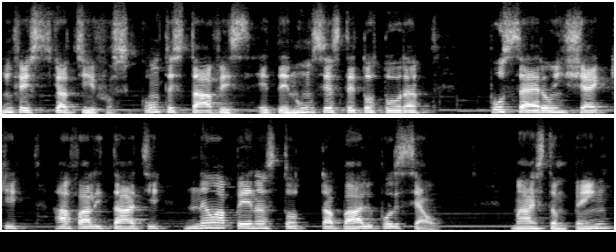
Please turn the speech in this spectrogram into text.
investigativos contestáveis e denúncias de tortura puseram em xeque a validade não apenas do trabalho policial, mas também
